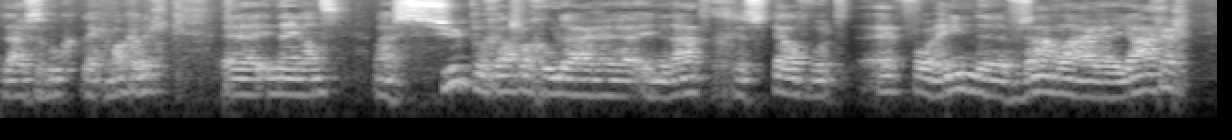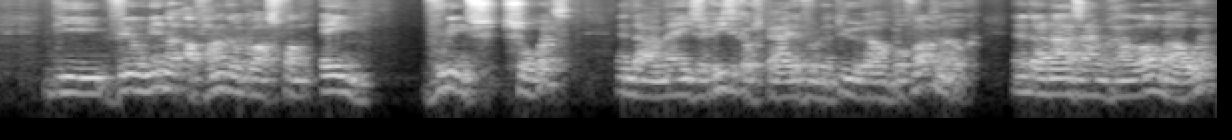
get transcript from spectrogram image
Luisterboek, lekker makkelijk in Nederland. Maar super grappig hoe daar eh, inderdaad gesteld wordt. Eh, voorheen de verzamelaar-jager, die veel minder afhankelijk was van één voedingssoort. En daarmee zijn risico's spreiden voor natuurramp of wat dan ook. En daarna zijn we gaan landbouwen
